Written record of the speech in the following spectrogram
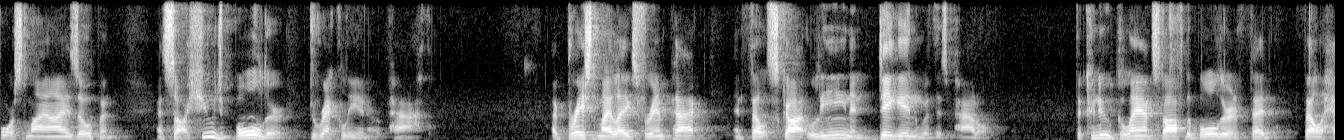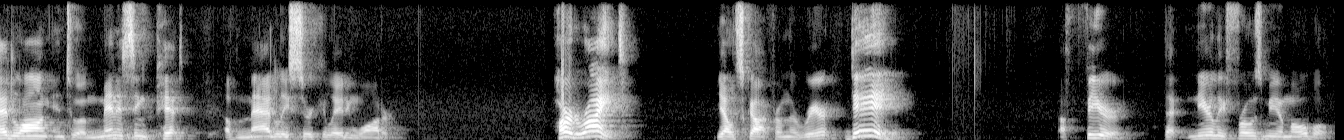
forced my eyes open and saw a huge boulder directly in our path. I braced my legs for impact and felt Scott lean and dig in with his paddle. The canoe glanced off the boulder and fed, fell headlong into a menacing pit of madly circulating water. Hard right, yelled Scott from the rear. Dig! A fear that nearly froze me immobile.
